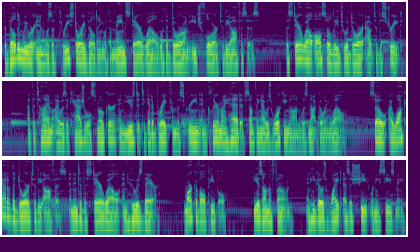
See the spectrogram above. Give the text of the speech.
The building we were in was a three story building with a main stairwell with a door on each floor to the offices. The stairwell also lead to a door out to the street. At the time, I was a casual smoker and used it to get a break from the screen and clear my head if something I was working on was not going well. So I walk out of the door to the office and into the stairwell, and who is there? Mark of all people. He is on the phone, and he goes white as a sheet when he sees me.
